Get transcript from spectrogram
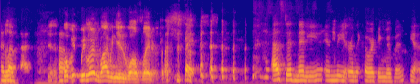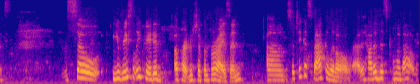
I love that. Yeah. Um, well, we, we learned why we needed walls later, but right. As did many in the early co-working movement. Yes. So you recently created a partnership with Verizon um, so take us back a little. How did this come about?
